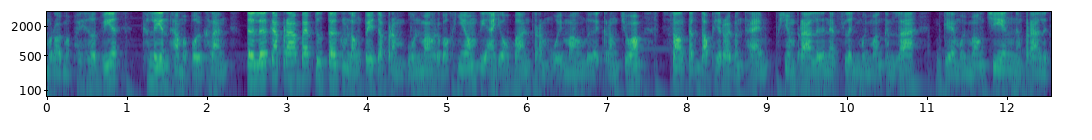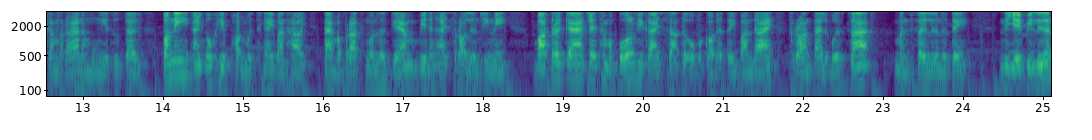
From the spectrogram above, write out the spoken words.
120Hz វាក្លៀនធម្មពលខ្លាំងទៅលើការប្រើបែបទូទៅកំឡុងពេល19ម៉ោងរបស់ខ្ញុំវាអាចអូសបាន6ម៉ោងលើអេក្រង់ជាប់សល់ទឹក10%បន្ថែមខ្ញុំប្រើលើ Netflix 1ម៉ោងកន្លះ game 1ម៉ោងជាងនិងប្រើលើកាមេរ៉ានិងមុខងារទូទៅប៉ុន្នេះអាចអូសហៀបផុតមួយថ្ងៃបានហើយតែបើប្រើធ្ងន់លើ game វានឹងអាចស្រកលឿនជាងនេះ បើត្រូវការចែកធម្មពលវាក៏អាចសាកទៅឧបករណ៍ដទៃបានដែរគ្រាន់តែល្បឿនសាកមិនសូវលឿននោះទេ និយាយពីលឿន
